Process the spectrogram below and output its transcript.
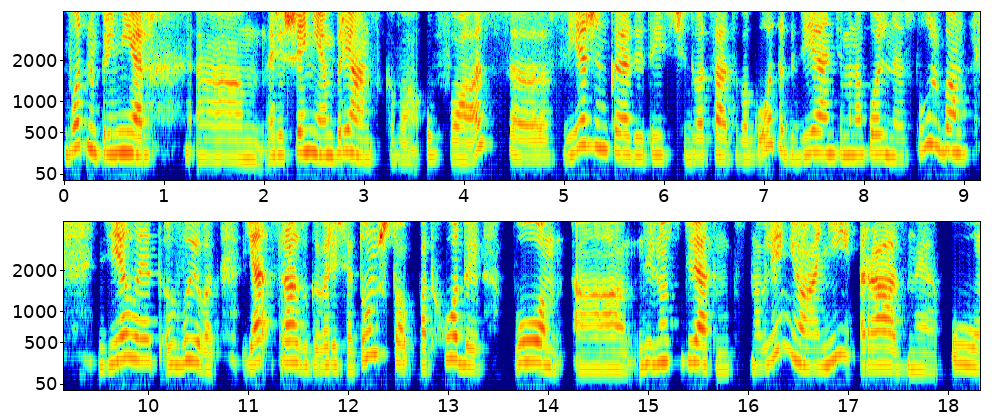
Вот, например, решение Брянского УФАС, э, свеженькое 2020 года, где антимонопольная служба делает вывод. Я сразу говорюсь о том, что подходы по 99-му а, постановлению, они разные у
